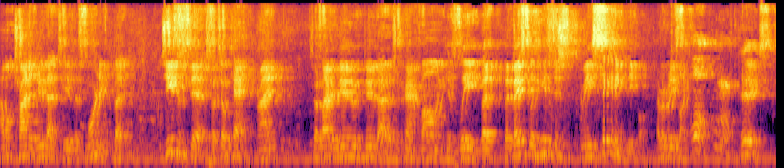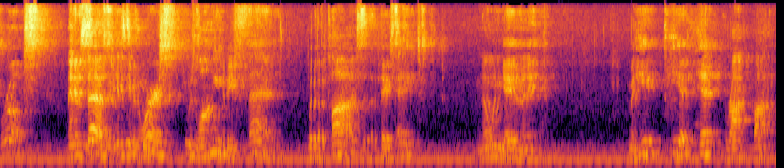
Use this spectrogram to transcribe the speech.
I won't try to do that to you this morning, but Jesus did, so it's okay, right? So if I ever do do that, it's okay. I'm following his lead. But but basically, he's just I mean, he's sickening people. Everybody's like, oh, oh, pigs, gross. And it says it gets even worse. He was longing to be fed with the pods that the pigs ate. No one gave him anything. I mean, he he had hit rock bottom.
